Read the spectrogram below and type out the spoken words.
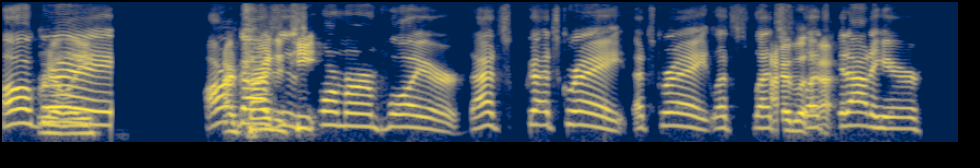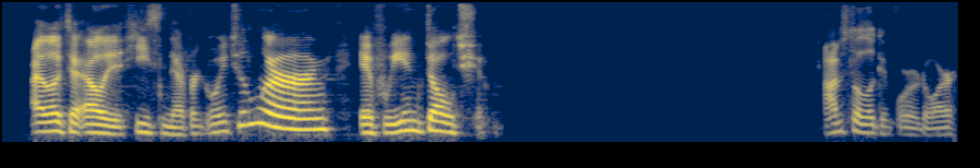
Oh, Really? Great. Our I'm guys' to teach- former employer. That's that's great. That's great. Let's let's I- let's I- get out of here. I looked at Elliot. He's never going to learn if we indulge him. I'm still looking for a door.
